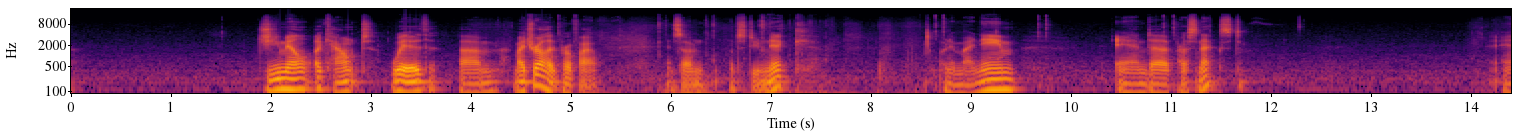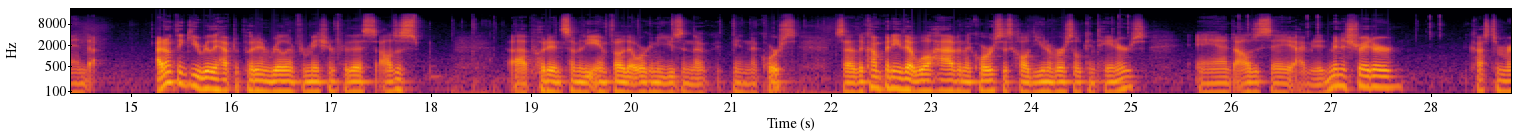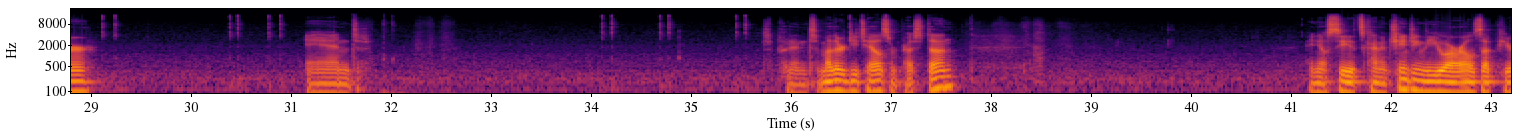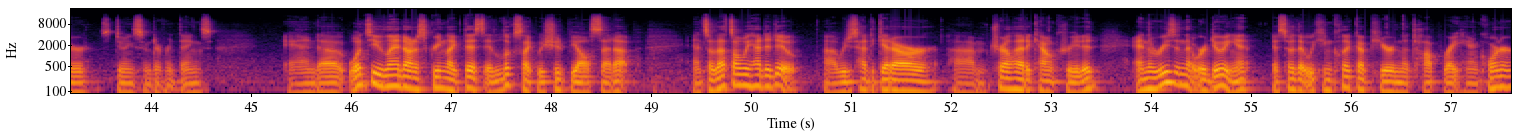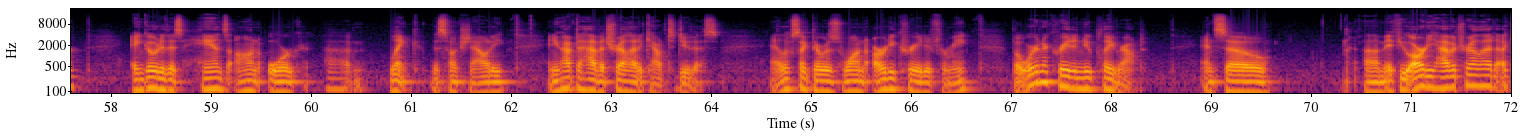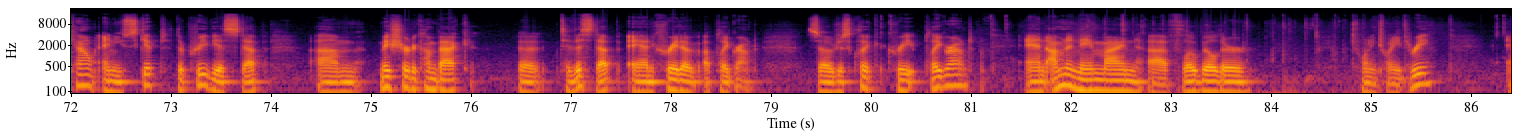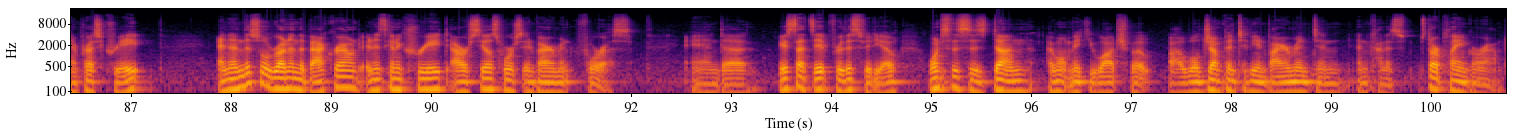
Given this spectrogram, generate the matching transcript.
Gmail account with um, my Trailhead profile. And so I'm, let's do Nick, put in my name, and uh, press next. And I don't think you really have to put in real information for this. I'll just uh, put in some of the info that we're going to use in the in the course. So the company that we'll have in the course is called Universal Containers and I'll just say I'm an administrator, customer, and just put in some other details and press done. And you'll see it's kind of changing the URLs up here. It's doing some different things. And uh, once you land on a screen like this, it looks like we should be all set up. And so that's all we had to do. Uh, we just had to get our um, Trailhead account created and the reason that we're doing it is so that we can click up here in the top right hand corner and go to this hands-on org um, link, this functionality. And you have to have a Trailhead account to do this. And it looks like there was one already created for me, but we're going to create a new playground. And so um, if you already have a Trailhead account and you skipped the previous step, um, make sure to come back uh, to this step and create a, a playground. So just click create playground and I'm going to name mine uh, Flow Builder 2023 and press create. And then this will run in the background and it's going to create our Salesforce environment for us. And uh, I guess that's it for this video. Once this is done, I won't make you watch, but uh, we'll jump into the environment and, and kind of start playing around.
